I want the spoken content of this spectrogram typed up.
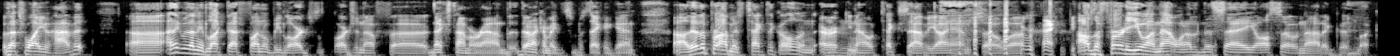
But that's why you have it. Uh, I think with any luck, that fund will be large, large enough uh, next time around. They're not going to make this mistake again. Uh, the other problem is technical, and Eric, mm-hmm. you know how tech savvy I am, so uh, right. I'll defer to you on that one. Other than to say, also not a good look.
